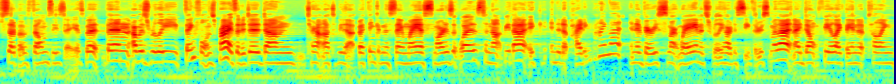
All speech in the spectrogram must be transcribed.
setup of films these days. But then I was really thankful and surprised that it did um, turn out not to be that. But I think, in the same way, as smart as it was to not be that, it ended up hiding behind that in a very smart way. And it's really hard to see through some of that. And I don't feel like they ended up telling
